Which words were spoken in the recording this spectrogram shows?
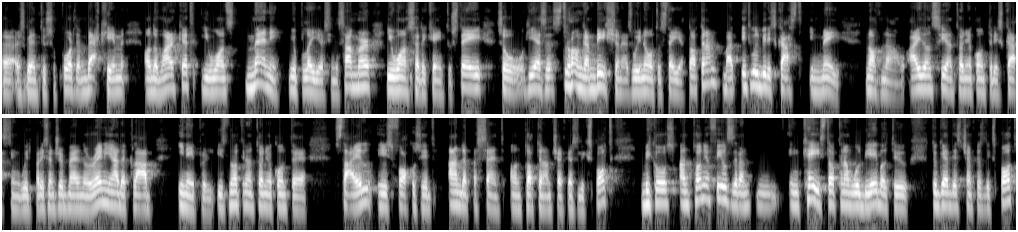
uh, is going to support and back him on the market. He wants many new players in the summer. He wants Harry Kane to stay. So he has a strong ambition, as we know, to stay at Tottenham, but it will be discussed in May, not now. I don't see Antonio Conte discussing with Paris Saint-Germain or any other club in April. It's not in Antonio Conte style. He's focused 100% on Tottenham Champions League spot because Antonio feels that in case Tottenham will be able to to get this Champions League spot,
